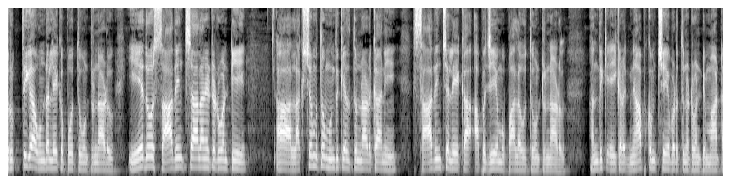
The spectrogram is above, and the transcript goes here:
తృప్తిగా ఉండలేకపోతూ ఉంటున్నాడు. ఏదో సాధించాలనేటటువంటి ఆ లక్ష్యంతో ముందుకెళ్తున్నాడు కానీ సాధించలేక అపజయము పాలవుతూ ఉంటున్నాడు. అందుకే ఇక్కడ జ్ఞాపకం చేయబడుతున్నటువంటి మాట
